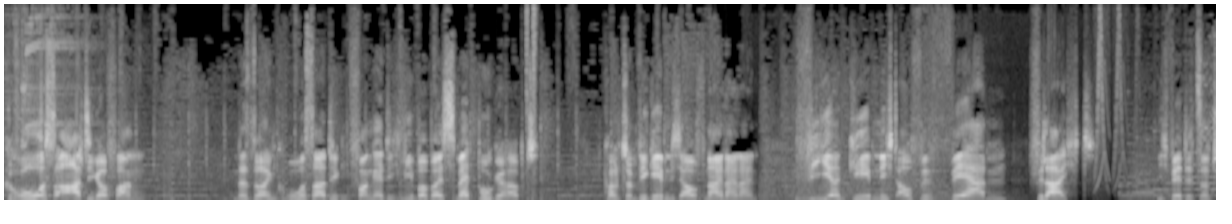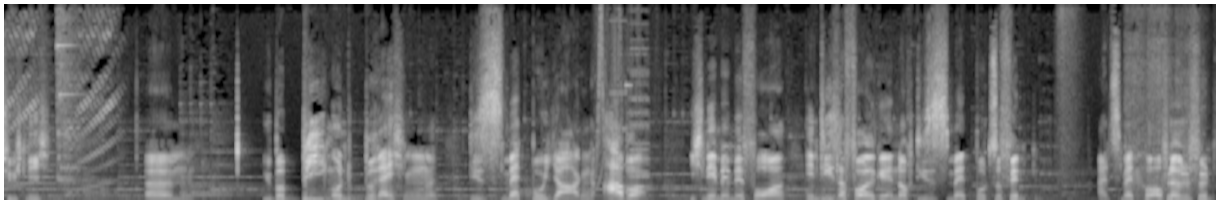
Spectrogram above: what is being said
Großartiger Fang. Na, so einen großartigen Fang hätte ich lieber bei Smetbo gehabt. Kommt schon, wir geben nicht auf. Nein, nein, nein. Wir geben nicht auf. Wir werden vielleicht. Ich werde jetzt natürlich nicht ähm, überbiegen und brechen dieses Smetbo jagen, aber ich nehme mir vor, in dieser Folge noch dieses Smetbo zu finden. Ein Smetbo auf Level 5.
